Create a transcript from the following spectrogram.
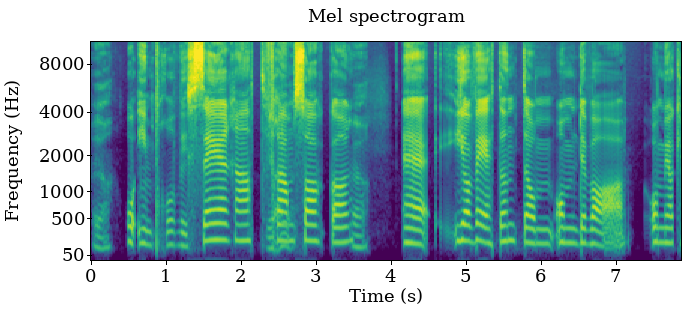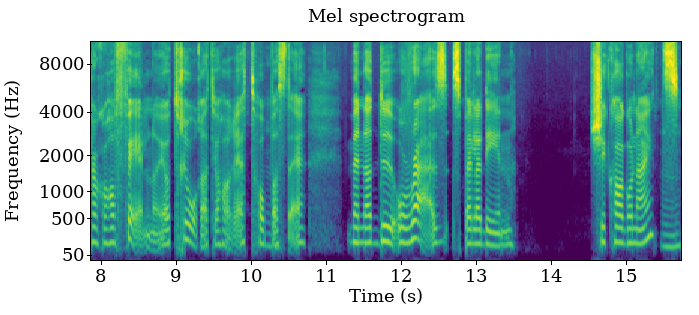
Ja. Och improviserat Ja, fram saker. Eh, jag vet inte om, om det var, om jag kanske har fel nu. Jag tror att jag har rätt, hoppas det. Men när du och Raz spelade in Chicago Nights, Mm.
